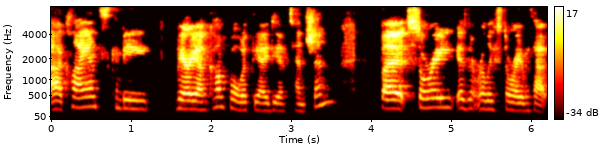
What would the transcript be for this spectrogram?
uh, clients can be very uncomfortable with the idea of tension but story isn't really story without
